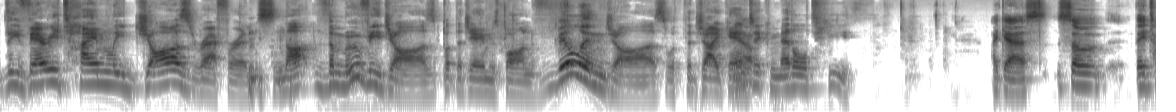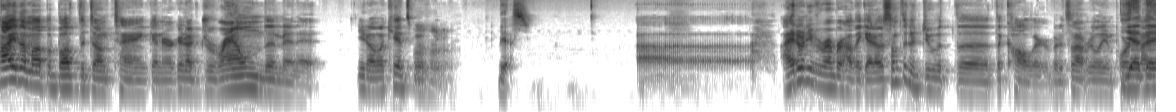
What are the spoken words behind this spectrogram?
The very timely Jaws reference, not the movie Jaws, but the James Bond villain Jaws with the gigantic metal teeth. I guess. So they tie them up above the dunk tank and are gonna drown them in it. You know, a kids movie. Mhm. Yes. Uh, I don't even remember how they get it. It was something to do with the the collar, but it's not really Yeah, important. I they.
